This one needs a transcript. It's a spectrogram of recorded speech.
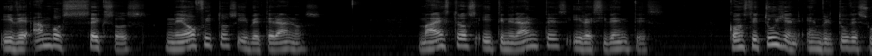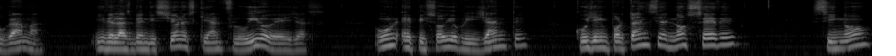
y de ambos sexos, neófitos y veteranos, maestros itinerantes y residentes, constituyen en virtud de su gama y de las bendiciones que han fluido de ellas, un episodio brillante cuya importancia no cede sino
